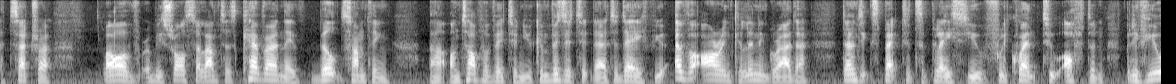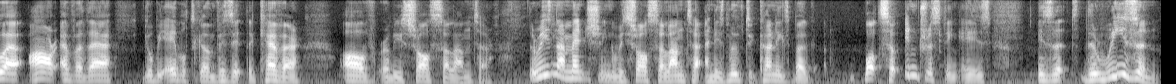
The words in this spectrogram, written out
etc., of Rabbi Yisrael Salanter's kever, and they've built something uh, on top of it, and you can visit it there today. If you ever are in Kaliningrad, I don't expect it's a place you frequent too often, but if you are, are ever there, you'll be able to go and visit the kever of Rabbi Yisrael Salanter. The reason I'm mentioning Rabbi Yisrael Salanter and his move to Königsberg, what's so interesting is, is that the reason,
